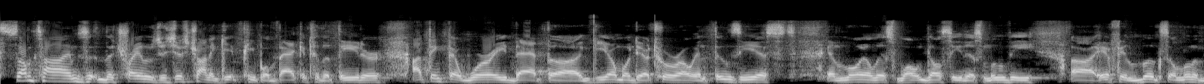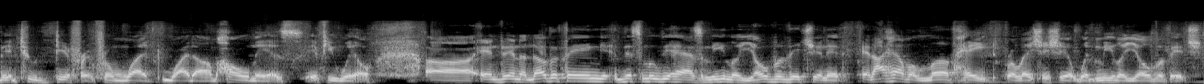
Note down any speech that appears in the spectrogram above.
sometimes the trailers is just trying to get people back into the theater. I think they're worried that the Guillermo del Toro enthusiasts and loyalists won't go see this movie uh, if it looks a little bit too different from what what um, Home is, if you will. Uh, and then another thing, this movie has Milla Jovovich in it, and I have a love hate relationship with Milla Jovovich.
